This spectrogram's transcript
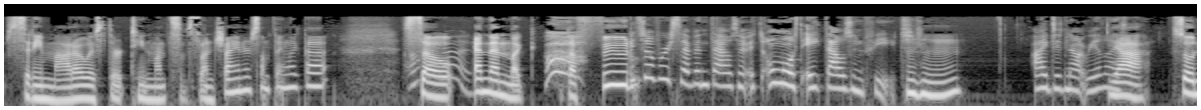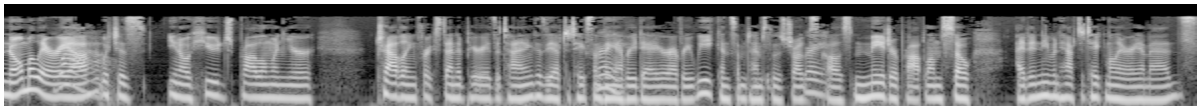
city motto is 13 months of sunshine or something like that. so, God. and then like the food. It's over 7,000. It's almost 8,000 feet. Mm-hmm. I did not realize. yeah. So no malaria, Wow. which is, you know, a huge problem when you're traveling for extended periods of time because you have to take something Right. every day or every week. And sometimes those drugs Right. cause major problems. So I didn't even have to take malaria meds.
